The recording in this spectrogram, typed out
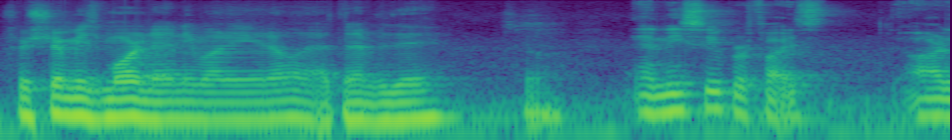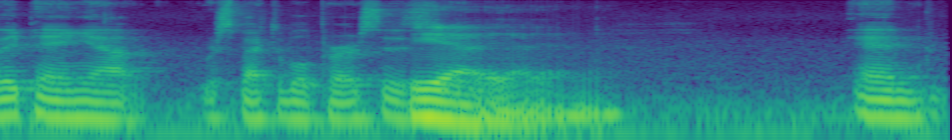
for sure means more than any money, you know, at the end of the day. So And these super fights, are they paying out respectable purses? yeah, yeah, yeah. yeah. And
